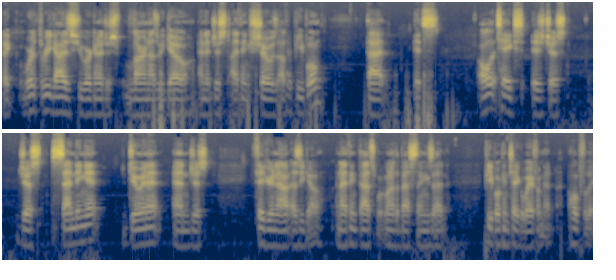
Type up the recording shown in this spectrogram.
Like we're three guys who are to just learn as we go and it just i think shows other people that it's all it takes is just just sending it doing it and just figuring it out as you go. And i think that's one of the best things that people can take away from it hopefully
